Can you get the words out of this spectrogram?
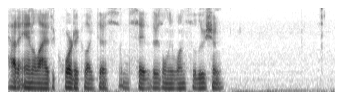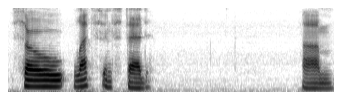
how to analyze a quartic like this and say that there's only one solution. So let's instead, um,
